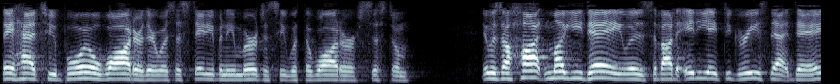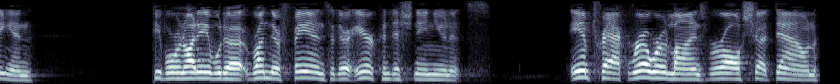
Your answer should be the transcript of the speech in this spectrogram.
they had to boil water. There was a state of an emergency with the water system. It was a hot, muggy day. It was about 88 degrees that day, and people were not able to run their fans or their air conditioning units. Amtrak railroad lines were all shut down.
